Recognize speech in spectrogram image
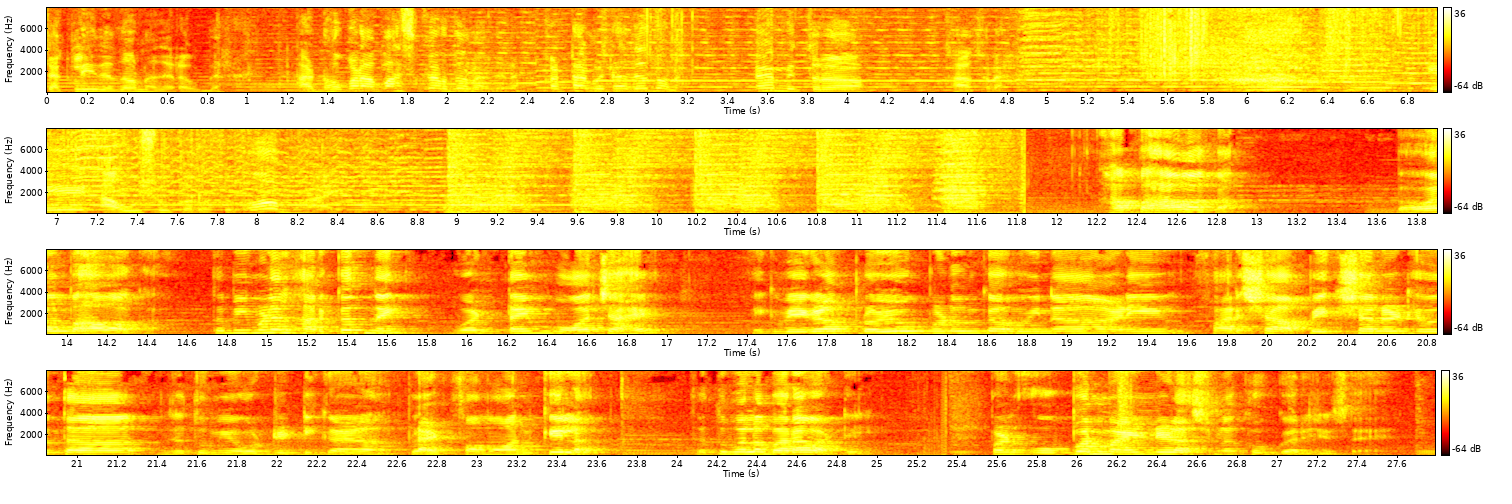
चकली दे दो ना जरा उधर आ ढोकड़ा पास कर दो ना जरा खट्टा मीठा दे दो ना ए मित्र खाकरा ए આવું શું કરો છો ઓ ભાઈ हा पहावा का बवाल पहावा का तर मी म्हणेल हरकत नाही वन टाईम वॉच आहे एक वेगळा प्रयोग म्हणून का होईना आणि फारशा अपेक्षा न ठेवता जर तुम्ही O T T platform on केला तर तुम्हाला बरा वाटेल पण ओपन माइंडेड असणं खूप गरजेचं आहे.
